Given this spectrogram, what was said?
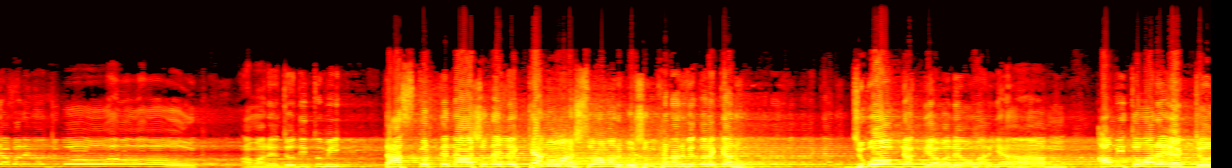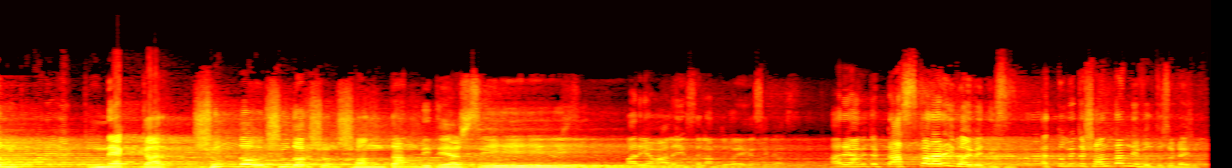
দিয়া বলেন, ও যুবক, আমারে যদি তুমি টাচ করতে না আসো, তাইলে কেন আসছো আমার গোসলখানার ভেতরে কেন? যুবক ডাক দিয়া বলে, ও আমি তোমারে একজন নেককার, সুন্দর সুদর্শন সন্তান দিতে আসছি। মারিয়াম আলাইহিস সালাম তো হয়ে গেছে কাজ আরে, আমি তো টাচ করারই ভয় পেতেছি আর তুমি তো সন্তান দিয়ে বলতেছো ডাইরেক্ট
